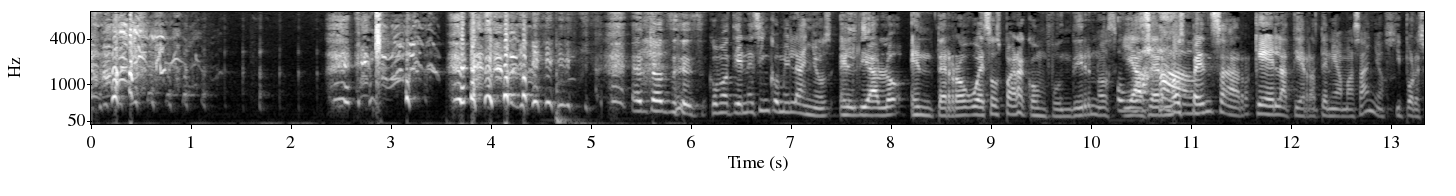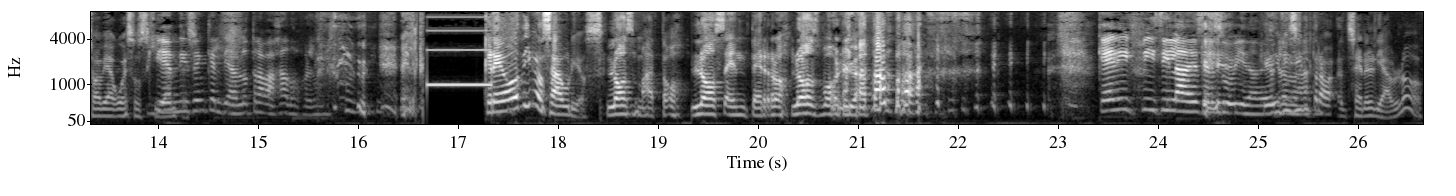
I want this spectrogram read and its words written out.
Entonces, como tiene 5000 años, el diablo enterró huesos para confundirnos y Wow. hacernos pensar que la Tierra tenía más años y por eso había huesos Bien gigantes. dicen que el diablo trabaja doble. Creó dinosaurios, los mató, los enterró, los volvió a tapar. Qué difícil ha de ser su vida, de Qué difícil ser el diablo.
